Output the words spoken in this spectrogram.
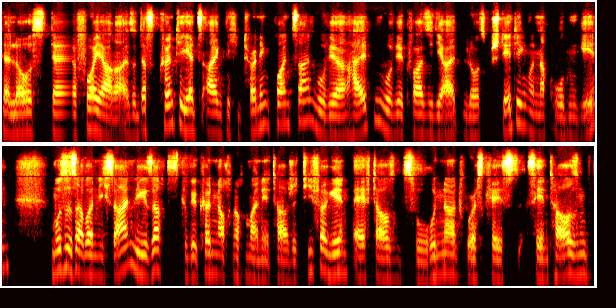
der Lows der Vorjahre. Also das könnte jetzt eigentlich ein Turning Point sein, wo wir halten, wo wir quasi die alten Lows bestätigen und nach oben gehen. Muss es aber nicht sein. Wie gesagt, wir können auch noch mal eine Etage tiefer gehen. 11.200, Worst Case 10.000.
